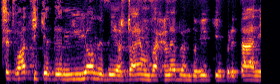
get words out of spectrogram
w sytuacji, kiedy miliony wyjeżdżają za chlebem do Wielkiej Brytanii,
